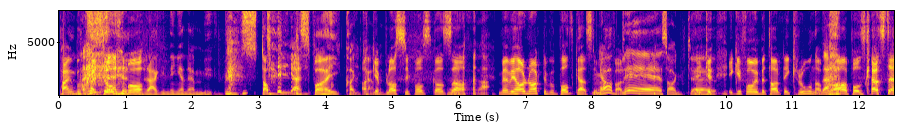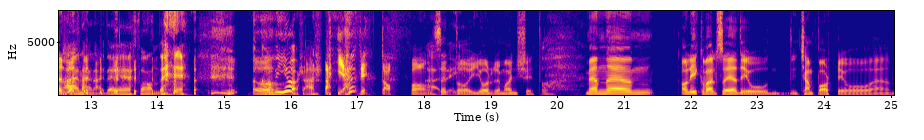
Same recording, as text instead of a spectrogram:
pengeboka er tom, og Regningen er stables på høykant. har ikke plass i postkassa. Ja. Men vi har noe artig på podkast, i Ja, hvert fall. Ja, det er sant. Ikke, ikke får vi betalt ei krone for å ha podkast Nei, heller. nei, nei, det er faen det. Hva vi gjør her? Nei, jeg vet da faen. Sitter Sitte og gjøre mannskitt. Men ehm, allikevel så er det jo kjempeartig og eh,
